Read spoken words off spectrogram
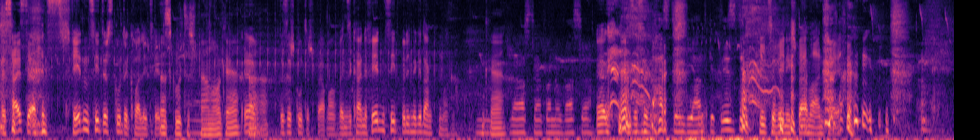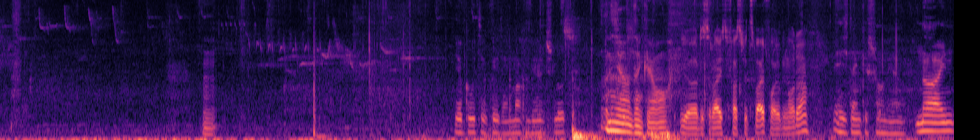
Das heißt ja, wenn es Fäden zieht, ist es gute Qualität. Das ist gutes Sperma, okay. ja, das ist gutes Sperma. Wenn sie keine Fäden zieht, würde ich mir Gedanken machen. okay. Da hast du einfach nur Wasser. Ja, Da hast du in die Hand gepisst. viel zu wenig Spermaanteil. Ja gut, okay, dann machen wir halt Schluss. Ja, denke auch. Ja, das reicht fast für zwei Folgen, oder? Ich denke schon, ja. Nein.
